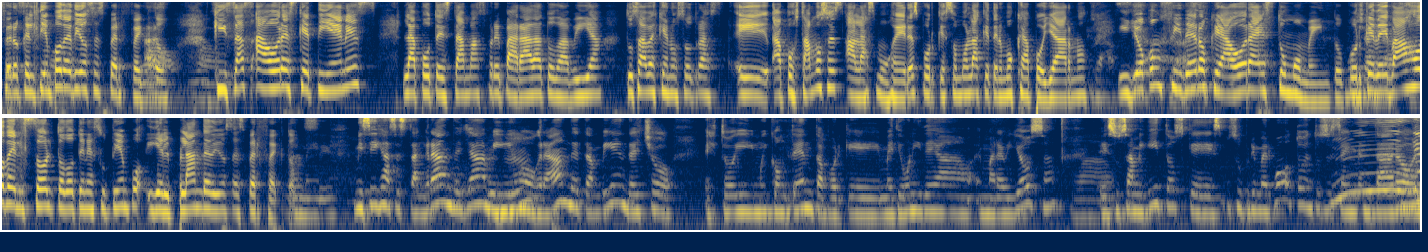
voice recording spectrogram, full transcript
Pero que el tiempo de Dios es perfecto. Quizás ahora es que tienes la potestad más preparada todavía. Tú sabes que nosotras eh, apostamos es a las mujeres porque somos las que tenemos que apoyarnos. y yo considero que ahora es tu momento, porque Muchas debajo del sol todo tiene su tiempo y el plan de Dios es perfecto. Amén. Mis hijas están grandes ya, mi hijo grande también. De hecho, estoy muy contenta porque me dio una idea maravillosa. Eh, sus amiguitos, que es su primer voto, entonces se inventaron. Ay,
